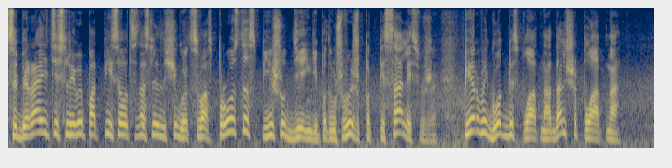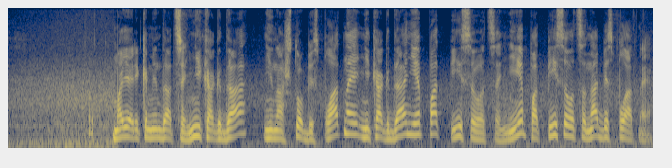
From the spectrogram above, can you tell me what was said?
собираетесь ли вы подписываться на следующий год. С вас просто спишут деньги, потому что вы же подписались уже. Первый год бесплатно, а дальше платно. Моя рекомендация – никогда ни на что бесплатное, никогда не подписываться, не подписываться на бесплатное.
